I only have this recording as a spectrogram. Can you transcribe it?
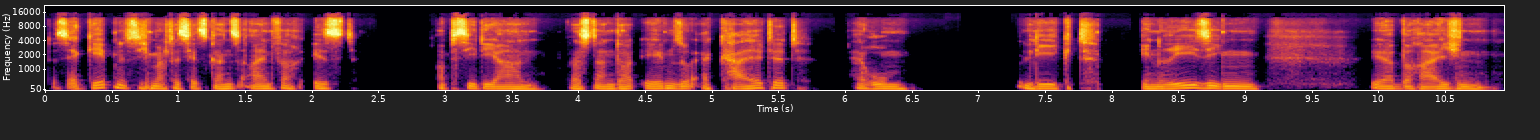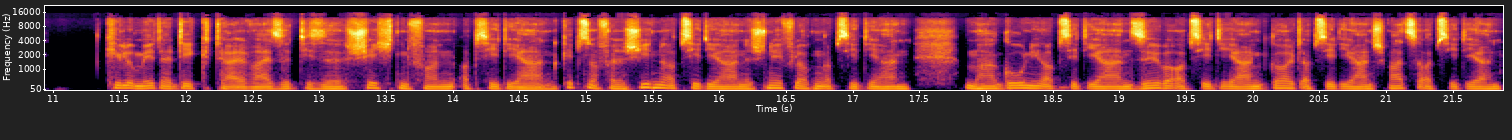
Das Ergebnis, ich mache das jetzt ganz einfach, ist Obsidian, was dann dort ebenso erkaltet herum liegt in riesigen ja, Bereichen, Kilometer dick teilweise, diese Schichten von Obsidian. Gibt es noch verschiedene Obsidiane, Schneeflockenobsidian, Mahagoni-Obsidian, Silberobsidian, Goldobsidian, schwarzer Obsidian,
